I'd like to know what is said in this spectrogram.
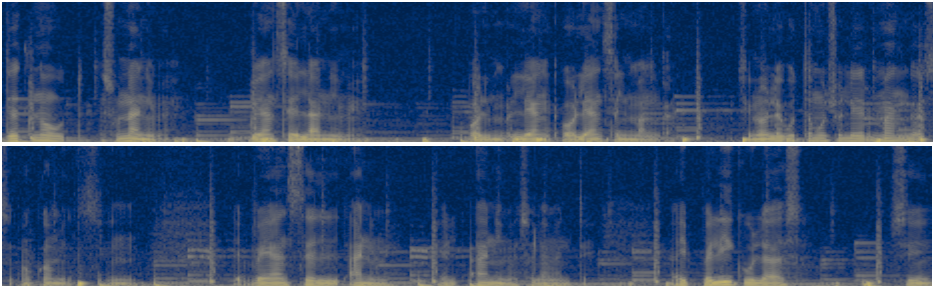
Death Note es un anime, véanse el anime, o, lean, o leanse el manga. Si no les gusta mucho leer mangas o cómics, eh, véanse el anime, el anime solamente. Hay películas, sí,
